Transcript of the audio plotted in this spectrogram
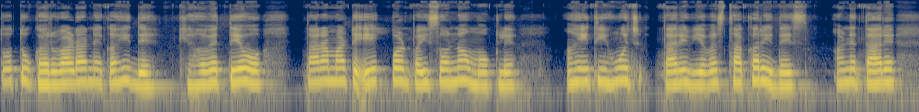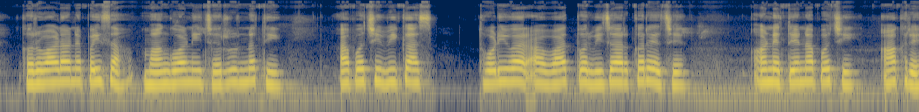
તો તું ઘરવાળાને કહી દે કે હવે તેઓ તારા માટે એક પણ પૈસો ન મોકલે અહીંથી હું જ તારી વ્યવસ્થા કરી દઈશ અને તારે ઘરવાળાને પૈસા માંગવાની જરૂર નથી. આ પછી વિકાસ થોડીવાર આ વાત પર વિચાર કરે છે અને તેના પછી આખરે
